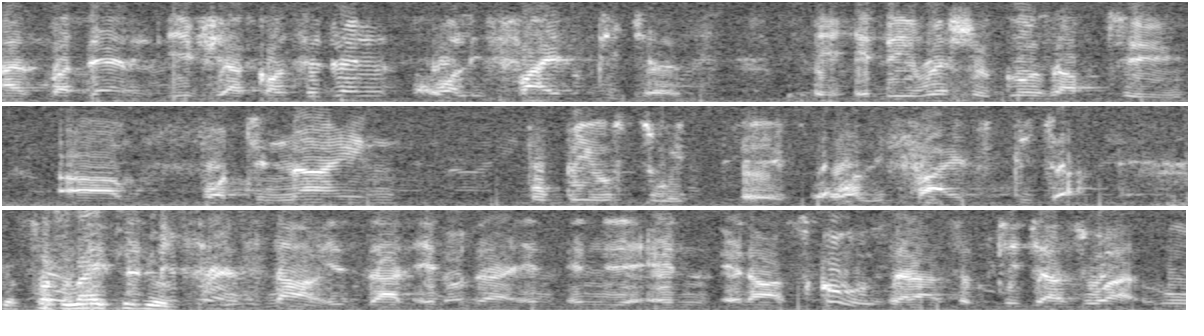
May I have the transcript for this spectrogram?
And, but then, if you are considering qualified teachers, i i the ratio goes up to um, 49 pupils to a, a qualified teacher. Okay, So 49 the people. difference now is that know in in, in in our schools there are some teachers who are who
